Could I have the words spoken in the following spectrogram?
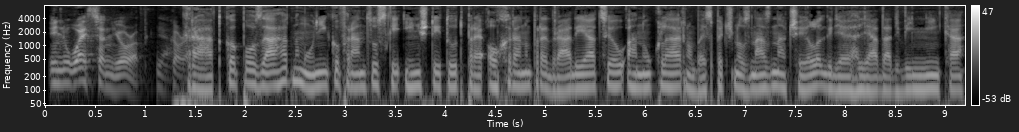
Krátko po záhadnom úniku francúzsky inštitút pre ochranu pred radiáciou a nukleárnu bezpečnosť naznačil, kde hľadať vinníka.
